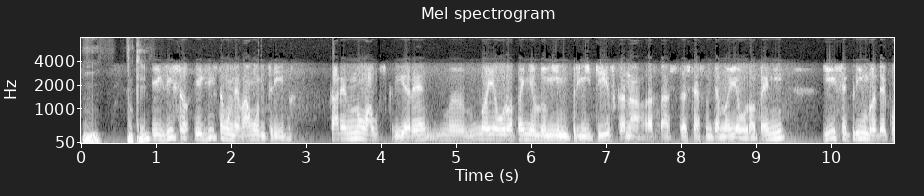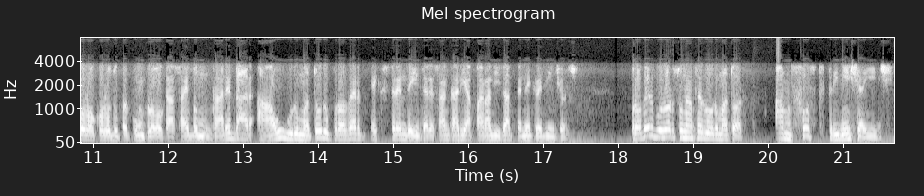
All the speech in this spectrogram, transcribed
Mm. Okay. Există, există undeva un trib care nu au scriere. Noi europenii îl numim primitiv, că na, asta, ăștia suntem noi europenii. Ei se plimbă de colo-colo după cum plouă ca să aibă mâncare, dar au următorul proverb extrem de interesant care i-a paralizat pe necredincioși. Proverbul lor sună în felul următor. Am fost trimiși aici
